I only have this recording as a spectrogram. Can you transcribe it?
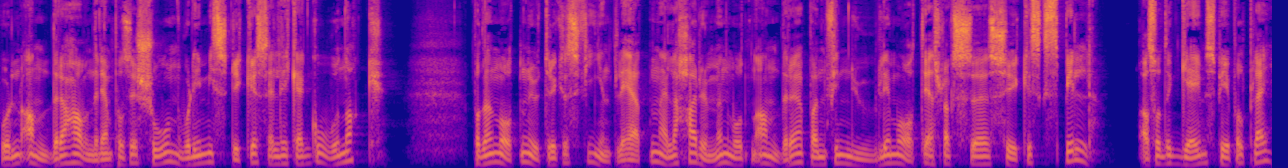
hvor den andre havner i en posisjon hvor de mislykkes eller ikke er gode nok. På den måten uttrykkes fiendtligheten eller harmen mot den andre på en finurlig måte i et slags eh, psykisk spill, altså the games people play.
